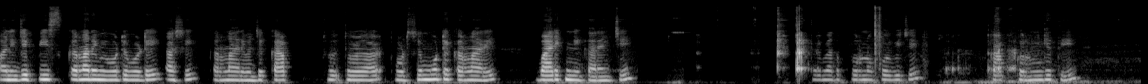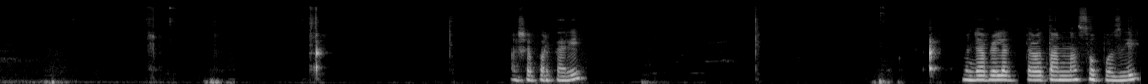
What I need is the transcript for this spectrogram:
आणि जे पीस करणारे मी मोठे मोठे असे करणारे म्हणजे काप थो थोडेसे मोठे करणारे बारीक नाही करायचे. तर मी आता पूर्ण कोबीचे काप करून घेते. अशा प्रकारे. म्हणजे आपल्याला तळताना सोपं जाईल.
